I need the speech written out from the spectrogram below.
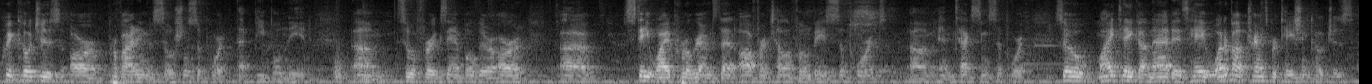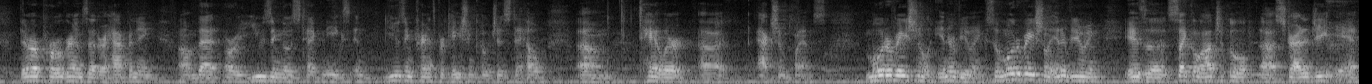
quit coaches are providing the social support that people need. Um, so for example, there are uh, statewide programs that offer telephone-based support um, and texting support. So my take on that is, hey, what about transportation coaches? There are programs that are happening um, that are using those techniques and using transportation coaches to help um, tailor uh, action plans. Motivational interviewing. So motivational interviewing is a psychological uh, strategy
